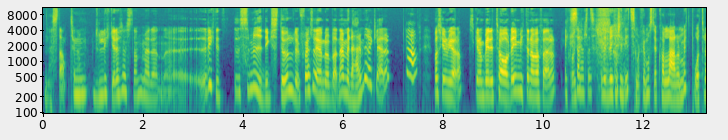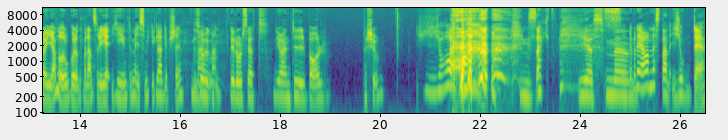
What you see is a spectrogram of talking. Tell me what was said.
nästan, tror jag. Mm, du lyckades nästan med en eh, riktigt smidig stöld får jag säga ändå. Bara, Nej men det här är mina kläder. Ja. Vad ska de göra? Ska de be dig ta av dig i mitten av affären? Exakt. Det blir kanske inte jättesmart för jag måste ha kvar larmet på tröjan då och gå runt med den så det ge- ger ju inte mig så mycket glädje för sig. Det är Men, så- men. Det är då du säger att jag är en dyrbar person. Ja, Mm. exakt. Yes, men Så det var det jag nästan gjorde,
